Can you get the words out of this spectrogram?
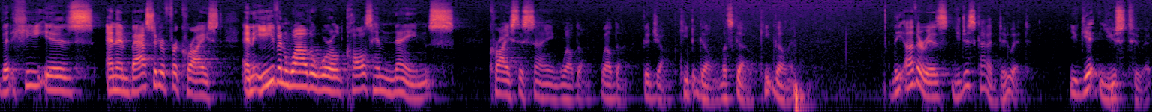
that he is an ambassador for Christ, and even while the world calls him names, Christ is saying, Well done, well done, good job, keep it going, let's go, keep going. The other is, you just got to do it. You get used to it.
